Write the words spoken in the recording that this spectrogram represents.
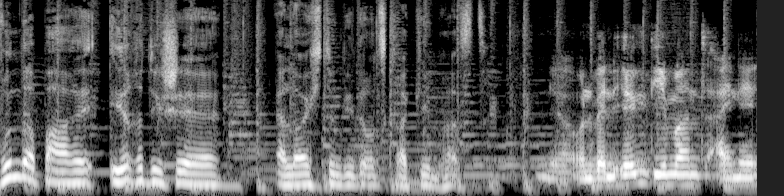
wunderbare irdische Erleuchtung, die du uns gerade gegeben hast. Ja, und wenn irgendjemand eine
